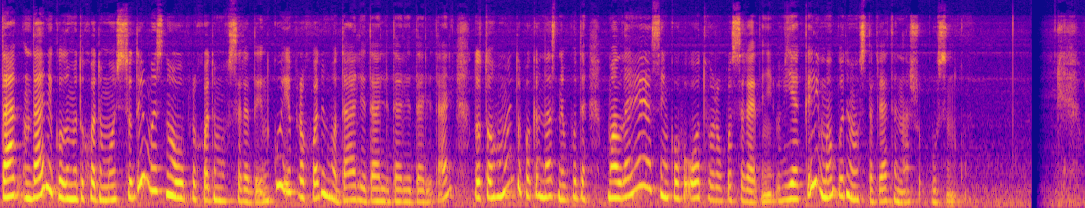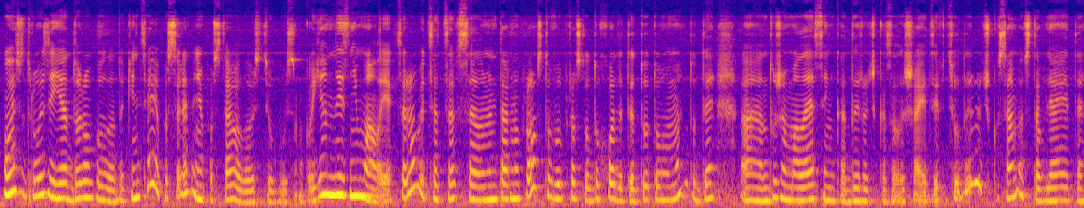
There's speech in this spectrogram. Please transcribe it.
Так, далі, коли ми доходимо ось сюди, ми знову проходимо всерединку і проходимо далі, далі, далі, далі, далі, до того моменту, поки в нас не буде малесенького отвору посередині, в який ми будемо вставляти нашу бусинку. Ось, друзі, я доробила до кінця і посередині поставила ось цю бусинку. Я не знімала, як це робиться, це все елементарно просто. Ви просто доходите до того моменту, де е, дуже малесенька дирочка залишається. І в цю дирочку саме вставляєте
